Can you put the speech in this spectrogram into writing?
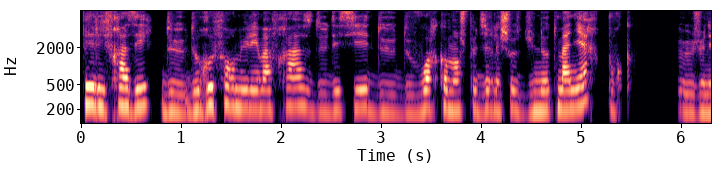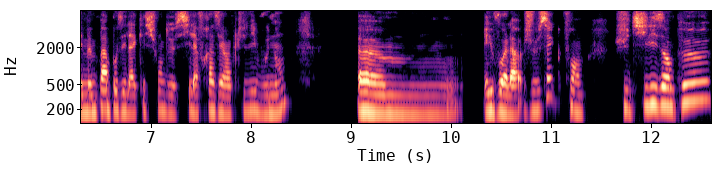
périphraser, de, reformuler ma phrase, d'essayer de, voir comment je peux dire les choses d'une autre manière pour que je n'ai même pas posé la question de si la phrase est inclusive ou non. Euh, et voilà, je sais que j'utilise un peu,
